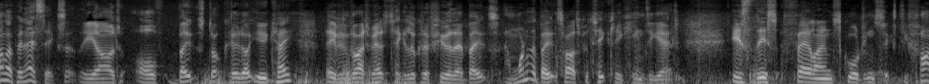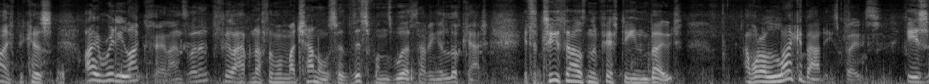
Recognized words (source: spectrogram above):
I'm up in Essex at the yard of boats.co.uk. They've invited me out to take a look at a few of their boats, and one of the boats I was particularly keen to get is this Fairline Squadron 65 because I really like Fairlines and I don't feel I have enough of them on my channel, so this one's worth having a look at. It's a 2015 boat. And what I like about these boats is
